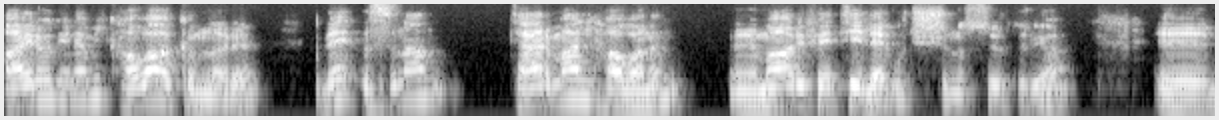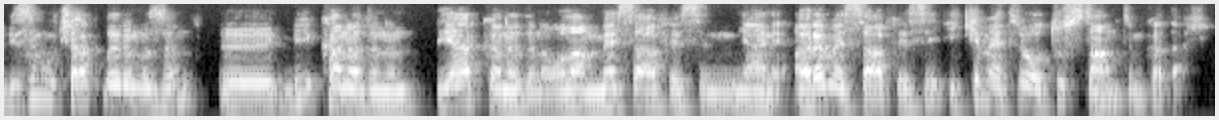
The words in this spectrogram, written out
aerodinamik hava akımları ve ısınan termal havanın e, marifetiyle uçuşunu sürdürüyor. E, bizim uçaklarımızın e, bir kanadının diğer kanadına olan mesafesinin yani ara mesafesi 2 metre 30 santim kadar.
